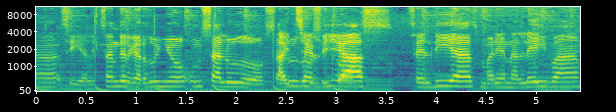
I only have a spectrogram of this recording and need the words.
ah, sí, Alexander Garduño, un saludo. Saludos, Itzel hijo. Díaz. Cel Díaz, Mariana Leiva,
